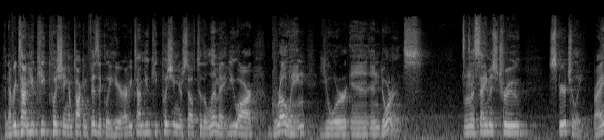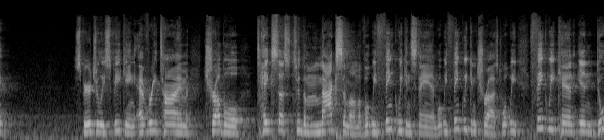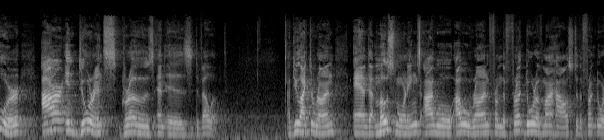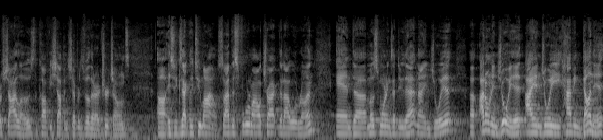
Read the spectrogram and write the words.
And every time you keep pushing, I'm talking physically here, every time you keep pushing yourself to the limit, you are growing your endurance. And the same is true spiritually, right? Spiritually speaking, every time trouble takes us to the maximum of what we think we can stand, what we think we can trust, what we think we can endure, our endurance grows and is developed. I do like to run, and uh, most mornings I will, I will run from the front door of my house to the front door of Shiloh's, the coffee shop in Shepherdsville that our church owns. Uh, it's exactly two miles. So I have this four mile track that I will run. And uh, most mornings I do that and I enjoy it. Uh, I don't enjoy it, I enjoy having done it.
